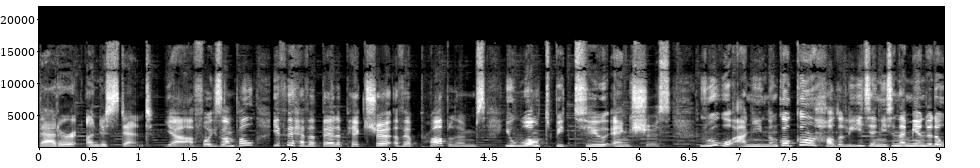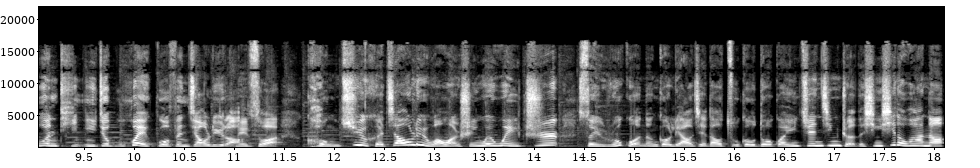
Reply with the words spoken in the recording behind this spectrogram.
better understand. Yeah, for example, if you have a better picture of a problems, you won't be too anxious. 如果啊，你能够更好的理解你现在面对的问题，你就不会过分焦虑了。没错，恐惧和焦虑往往是因为未知，所以如果能够了解到足够多关于捐精者的信息的话呢，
